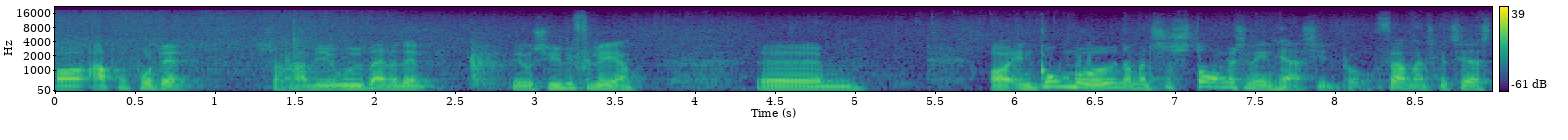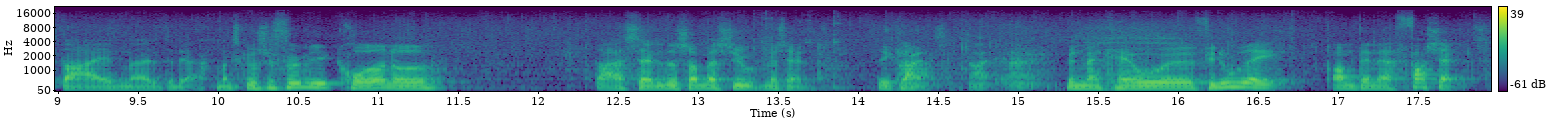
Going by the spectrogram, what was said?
Og apropos den, så har vi udvandet den. Det er jo sildefiléer. Øhm, og en god måde, når man så står med sådan en her sild på, før man skal til at stege den og alt det der. Man skal jo selvfølgelig ikke krydre noget, der er saltet så massivt med salt. Det er klart. Nej, nej. Men man kan jo øh, finde ud af, om den er for salt.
